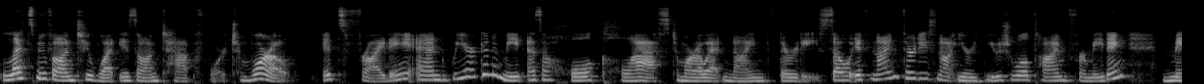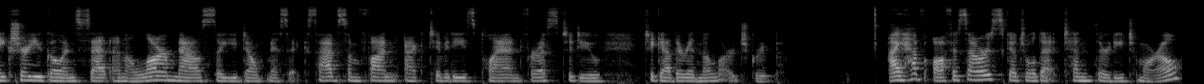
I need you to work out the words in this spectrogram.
Let's move on to what is on tap for tomorrow. It's Friday and we are going to meet as a whole class tomorrow at 9.30. So if 9.30 is not your usual time for meeting, make sure you go and set an alarm now so you don't miss it. Because I have some fun activities planned for us to do together in the large group. I have office hours scheduled at 10.30 tomorrow.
